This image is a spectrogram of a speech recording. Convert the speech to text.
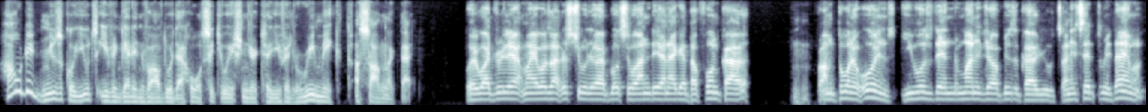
How did musical youths even get involved with that whole situation here to even remake a song like that? Well, what really happened, I was at the studio at Gussie one day and I get a phone call mm-hmm. from Tony Owens. He was then the manager of musical youths. And he said to me, Diamond,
